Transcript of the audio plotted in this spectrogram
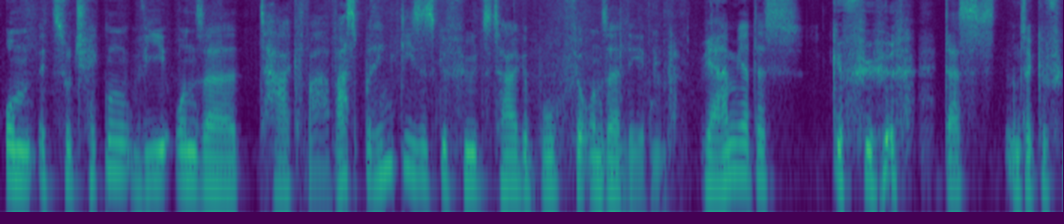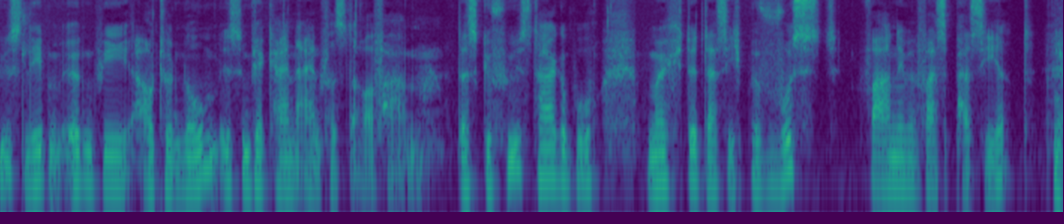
um zu checken, wie unser Tag war. Was bringt dieses Gefühlstagebuch für unser Leben? Wir haben ja das Gefühl, dass unser Gefühlsleben irgendwie autonom ist und wir keinen Einfluss darauf haben. Das Gefühlstagebuch möchte, dass ich bewusst wahrnehme, was passiert Ja.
